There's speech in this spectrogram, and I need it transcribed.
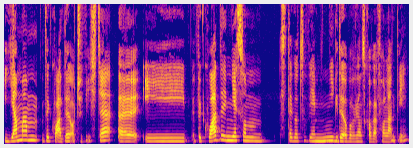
Ja mam wykłady oczywiście y, i wykłady nie są z tego co wiem nigdy obowiązkowe w Holandii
